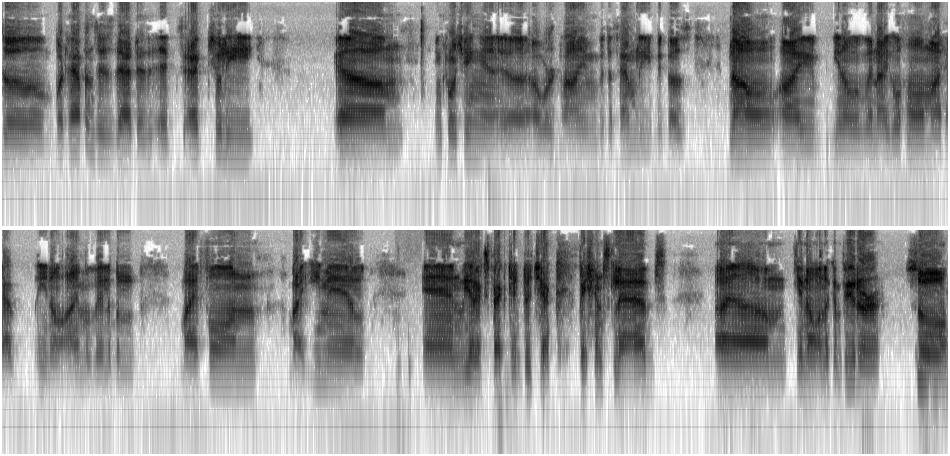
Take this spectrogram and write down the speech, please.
so what happens is that it's actually um, encroaching uh, our time with the family because now I, you know, when I go home, I have, you know, I'm available by phone, by email, and we are expected to check patients' labs, um, you know, on the computer. So. Yes.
